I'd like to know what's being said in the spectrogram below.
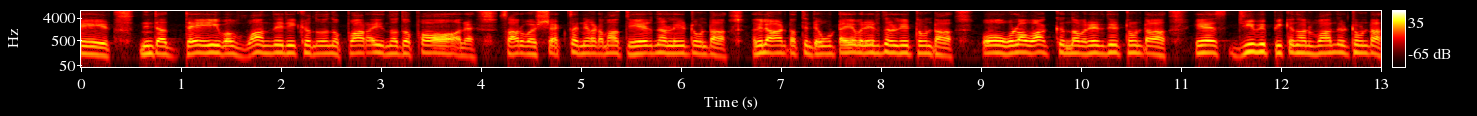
ധൈര്യപ്പെടുവേ നിന്റെ ദൈവം വന്നിരിക്കുന്നു എന്ന് പറയുന്നത് പോലെ സർവശക്തൻ ഞങ്ങളുടെ എഴുന്നള്ളിയിട്ടുണ്ട്. അഖിലാണ്ടത്തിന്റെ ഉട്ടയവൻ എഴുന്നള്ളിയിട്ടുണ്ട്. ഓ ഉളവാക്കുന്നവൻ എഴുതിയിട്ടുണ്ട് യേസ് ജീവിപ്പിക്കുന്നവൻ വന്നിട്ടുണ്ട്.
